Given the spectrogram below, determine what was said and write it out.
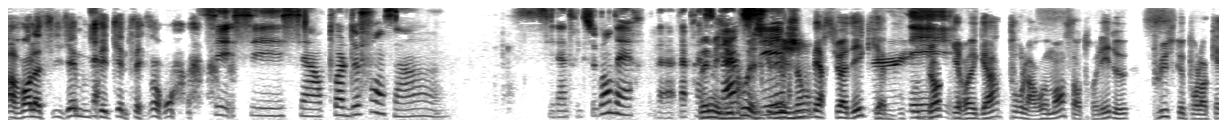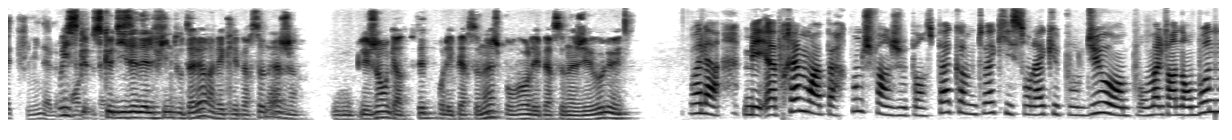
avant la sixième ou La- septième saison. C'est, c'est, c'est un toile de fond, ça. Hein. C'est l'intrigue secondaire. La, la Oui, mais principale, du coup, est-ce que les gens... Persuadé qu'il y a beaucoup de Les- gens qui regardent pour la romance entre les deux, plus que pour l'enquête criminelle. Oui, ce que, ce que disait Delphine tout à l'heure avec les personnages. Où les gens regardent peut-être pour les personnages pour voir les personnages évoluer. Voilà. Mais après moi par contre, enfin je pense pas comme toi qu'ils sont là que pour le duo. hein. Pour moi, enfin dans Bones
